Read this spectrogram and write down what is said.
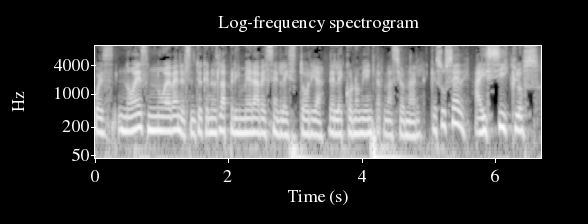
pues no es nueva en el sentido que no es la primera vez en la historia de la economía internacional que sucede. Hay ciclos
